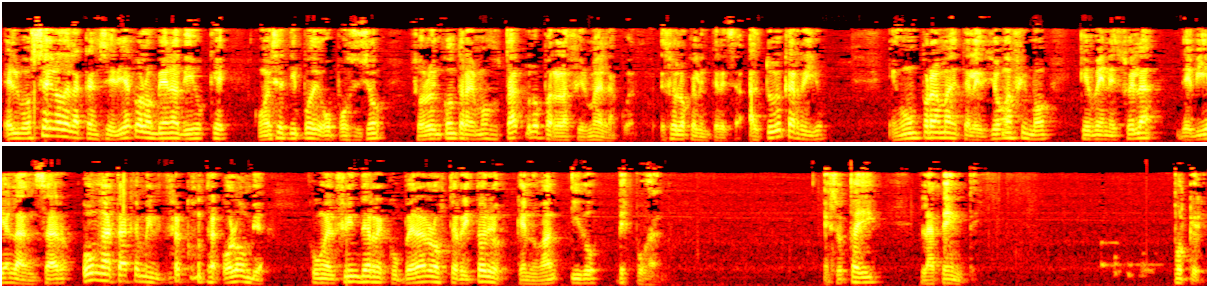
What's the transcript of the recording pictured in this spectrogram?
El vocero de la Cancillería colombiana dijo que con ese tipo de oposición solo encontraremos obstáculos para la firma del acuerdo. Eso es lo que le interesa. Altuve Carrillo, en un programa de televisión, afirmó que Venezuela debía lanzar un ataque militar contra Colombia con el fin de recuperar los territorios que nos han ido despojando. Eso está ahí latente. Porque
